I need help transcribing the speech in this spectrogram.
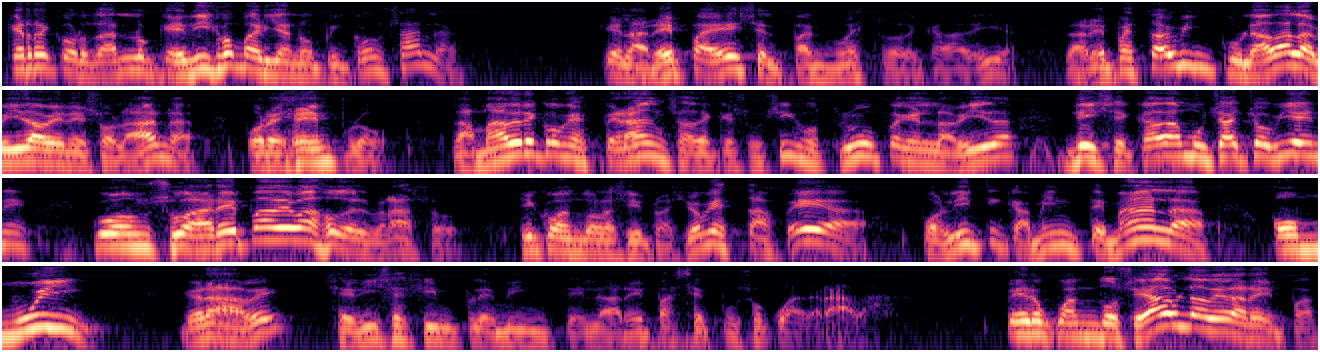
que recordar lo que dijo Mariano Picón que la arepa es el pan nuestro de cada día. La arepa está vinculada a la vida venezolana. Por ejemplo, la madre con esperanza de que sus hijos triunfen en la vida, dice, cada muchacho viene con su arepa debajo del brazo. Y cuando la situación está fea, políticamente mala o muy grave, se dice simplemente, la arepa se puso cuadrada. Pero cuando se habla de la arepa,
